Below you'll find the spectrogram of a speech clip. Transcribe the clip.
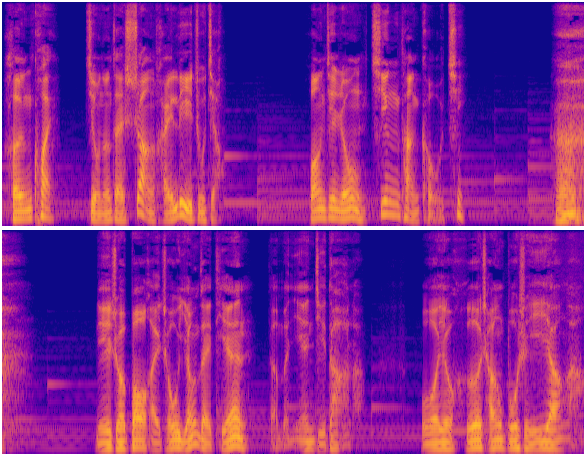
很快就能在上海立住脚。黄金荣轻叹口气：“唉，你说包海洲、杨在田他们年纪大了，我又何尝不是一样啊？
